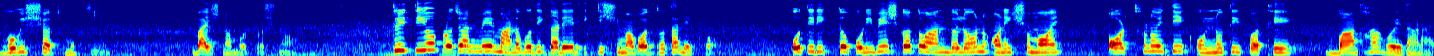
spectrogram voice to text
ভবিষ্যৎমুখী। বাইশ নম্বর প্রশ্ন। তৃতীয় প্রজন্মের মানবাধিকারের একটি সীমাবদ্ধতা লেখো। অতিরিক্ত পরিবেশগত আন্দোলন অনেক সময় অর্থনৈতিক উন্নতির পথে বাধা হয়ে দাঁড়ায়।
